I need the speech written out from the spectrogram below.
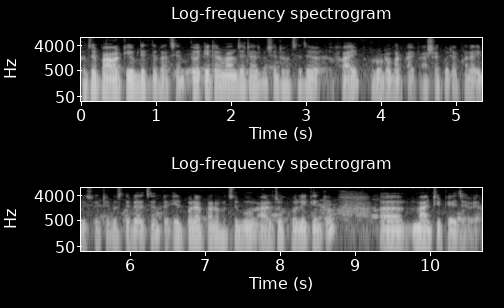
হচ্ছে পাওয়ার কিউব দেখতে পাচ্ছেন। তো এটার মান যেটা আসবে সেটা হচ্ছে যে ফাইভ রুট ওভার ফাইভ আশা করি আপনারা এই বিষয়টি বুঝতে পেরেছেন। তো এরপরে আপনারা হচ্ছে গুণ আর যোগ করলে কিন্তু মানটি পেয়ে যাবেন।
